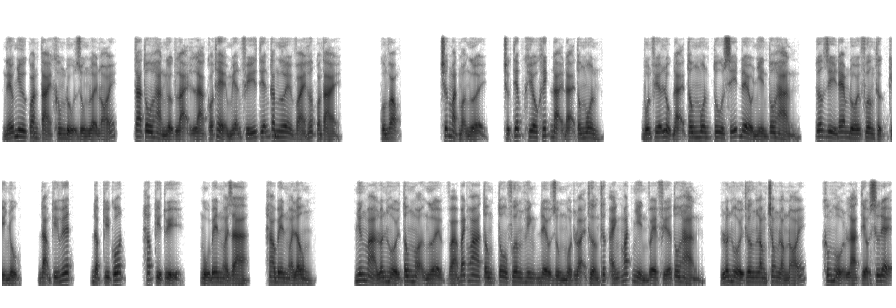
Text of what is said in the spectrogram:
nếu như quan tài không đủ dùng lời nói, ta tô hàn ngược lại là có thể miễn phí tiễn các ngươi vài hớp quan tài. Côn vọng. Trước mặt mọi người, trực tiếp khiêu khích đại đại tông môn. Bốn phía lục đại tông môn tu sĩ đều nhìn tô hàn, ước gì đem đối phương thực kỳ nhục, đạm kỳ huyết đập kỳ cốt, hấp kỳ thủy ngủ bên ngoài da, hao bên ngoài lông. Nhưng mà luân hồi tông mọi người và bách hoa tông tô phương huynh đều dùng một loại thưởng thức ánh mắt nhìn về phía tô hàn. Luân hồi thương long trong lòng nói, không hổ là tiểu sư đệ,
